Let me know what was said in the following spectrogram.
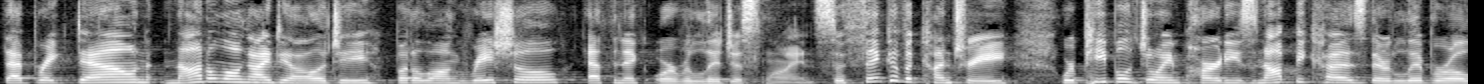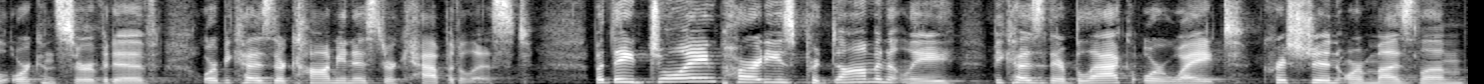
that break down not along ideology, but along racial, ethnic, or religious lines. So think of a country where people join parties not because they're liberal or conservative, or because they're communist or capitalist, but they join parties predominantly because they're black or white, Christian or Muslim,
